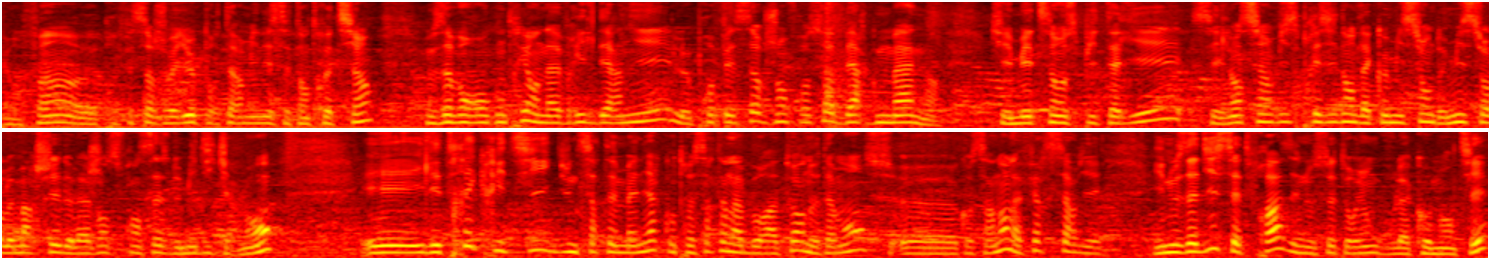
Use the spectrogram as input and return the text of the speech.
Et enfin, euh, professeur Joyeux, pour terminer cet entretien, nous avons rencontré en avril dernier le professeur Jean-François Bergman, qui est médecin hospitalier. C'est l'ancien vice-président de la commission de mise sur le marché de l'Agence française de médicaments. Et il est très critique d'une certaine manière contre certains laboratoires, notamment euh, concernant l'affaire Servier. Il nous a dit cette phrase, et nous souhaiterions que vous la commentiez.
